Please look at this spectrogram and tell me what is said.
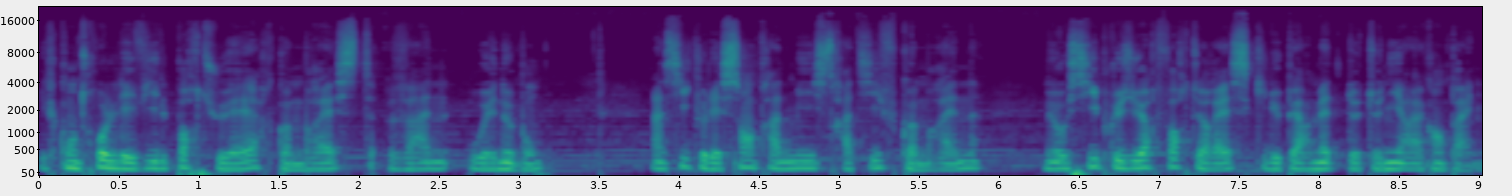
il contrôle les villes portuaires comme Brest, Vannes ou Hennebon, ainsi que les centres administratifs comme Rennes, mais aussi plusieurs forteresses qui lui permettent de tenir la campagne.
